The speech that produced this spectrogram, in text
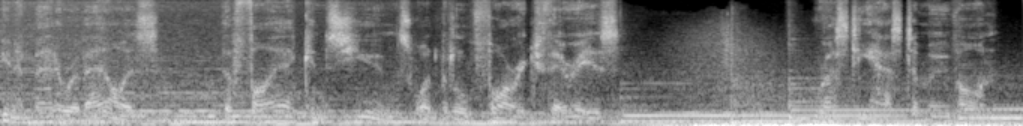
In a matter of hours, the fire consumes what little forage there is. Rusty has to move on.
